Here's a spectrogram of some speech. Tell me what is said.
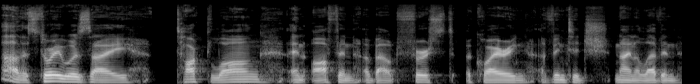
Ah, the story was I talked long and often about first acquiring a vintage 911.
